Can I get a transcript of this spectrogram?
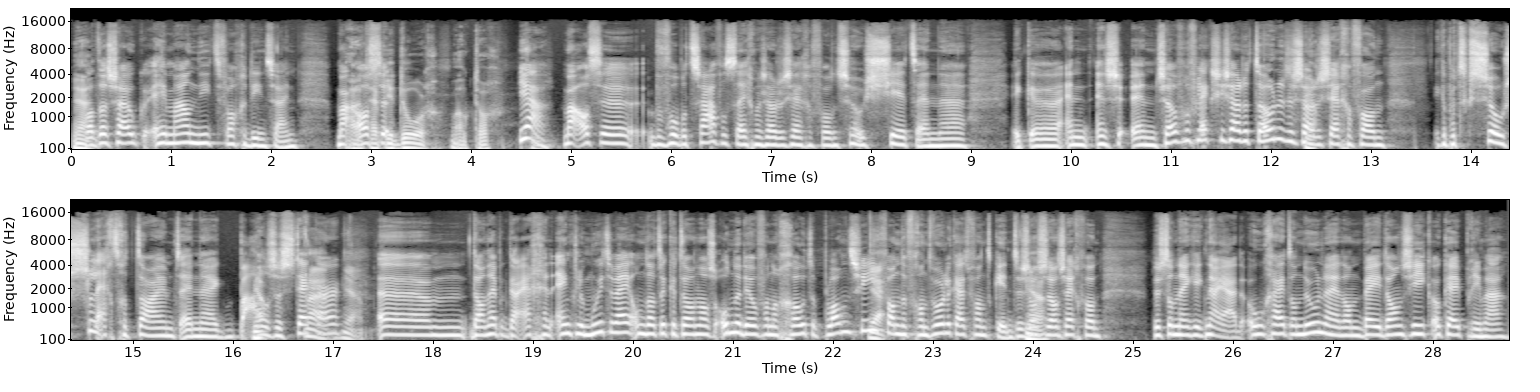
Ja. Want daar zou ik helemaal niet van gediend zijn. Maar Nou, dat als heb je door, ook toch? ja, maar als ze bijvoorbeeld s'avonds tegen me zouden zeggen van zo shit en, eh, ik, eh, en, en zelfreflectie zouden tonen. Dus zouden zeggen van ik heb het zo slecht getimed en eh, ik baal Ja. een stekker. Nou, ja. Ehm, dan heb ik daar echt geen enkele moeite mee. Omdat ik het dan als onderdeel van een grote plan zie. Ja. Van de verantwoordelijkheid van het kind. Dus als ze dan zegt van... Dus dan denk ik, nou ja, hoe ga je het dan doen? En dan ben je dan ziek. Oké, prima.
